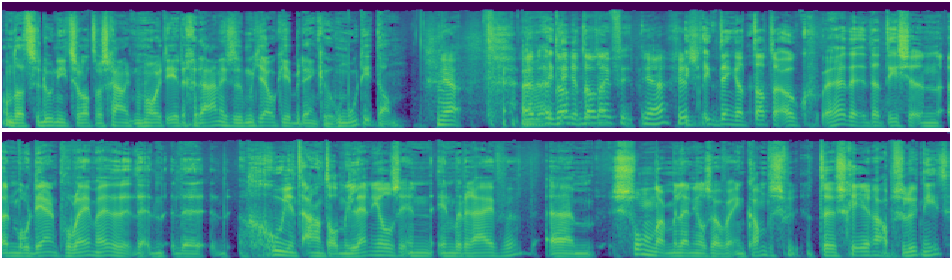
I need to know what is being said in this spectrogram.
Omdat ze doen iets wat waarschijnlijk nog nooit eerder gedaan is. Dus dan moet je elke keer bedenken, hoe moet dit dan? Ja, ik denk dat dat- ook, hè, dat is een, een modern probleem. Hè, de, de, de- de groeiend aantal millennials in, in bedrijven. Ehm, zonder millennials over één kam te, sch- te scheren, absoluut niet.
